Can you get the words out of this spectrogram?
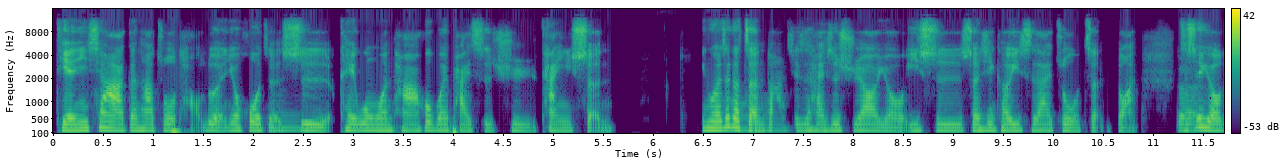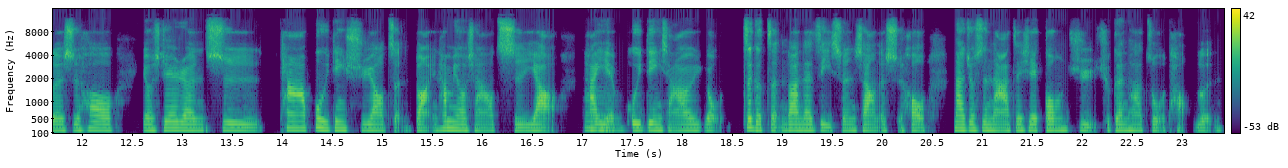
填一下，跟他做讨论，又或者是可以问问他会不会排斥去看医生。因为这个诊断其实还是需要有医师、身心科医师来做诊断，只是有的时候有些人是他不一定需要诊断，他没有想要吃药，他也不一定想要有这个诊断在自己身上的时候，那就是拿这些工具去跟他做讨论。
